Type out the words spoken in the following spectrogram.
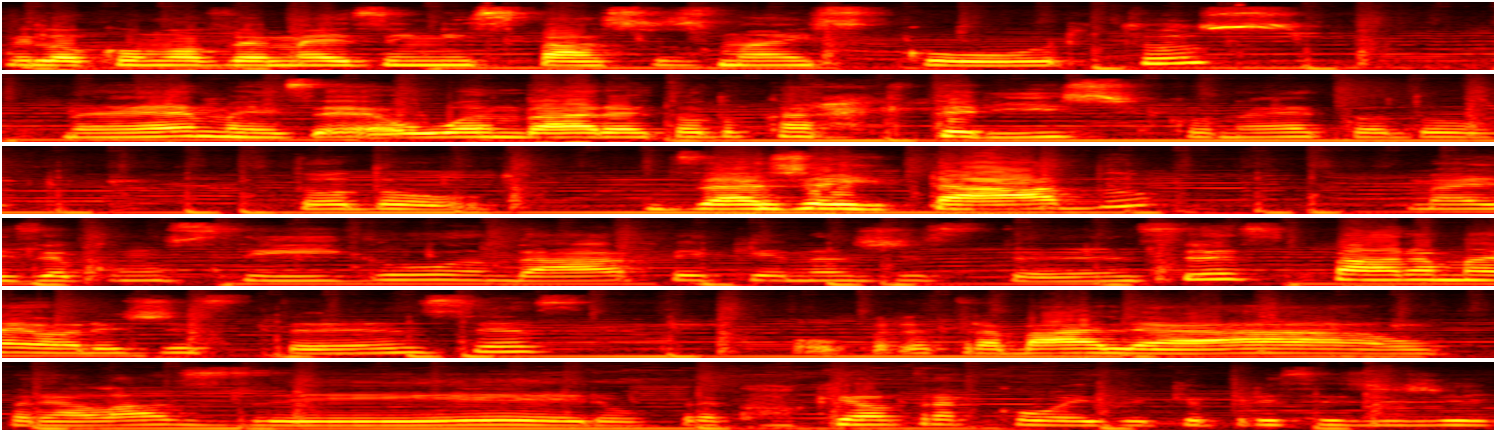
me locomover mais em espaços mais curtos né? Mas é, o andar é todo característico, né? Todo, todo desajeitado, mas eu consigo andar pequenas distâncias para maiores distâncias, ou para trabalhar, ou para lazer, ou para qualquer outra coisa que eu precise de,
